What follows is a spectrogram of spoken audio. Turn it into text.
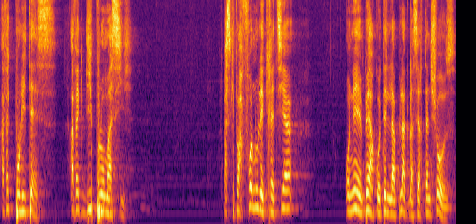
avec politesse, avec diplomatie. Parce que parfois, nous les chrétiens, on est un peu à côté de la plaque dans certaines choses.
